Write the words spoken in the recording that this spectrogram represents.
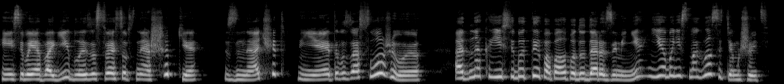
Если бы я погибла из-за своей собственной ошибки, значит, я этого заслуживаю. Однако, если бы ты попал под удар из-за меня, я бы не смогла с этим жить.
